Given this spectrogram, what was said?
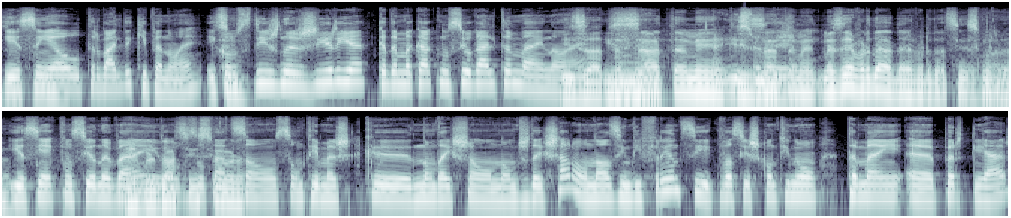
E assim é o trabalho da equipa, não é? E como sim. se diz na gíria, cada macaco no seu galho também, não é? Exatamente. Exatamente, é exatamente. Mas é verdade, é verdade, sim, é senhora. E assim é que funciona bem. É verdade, Os resultados são, são temas que não deixam, não nos deixaram nós indiferentes e que vocês continuam também a partilhar.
